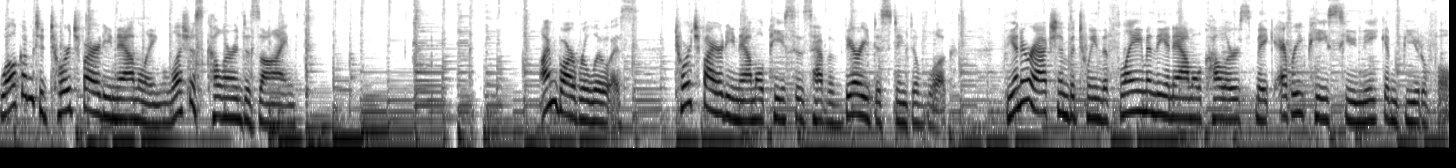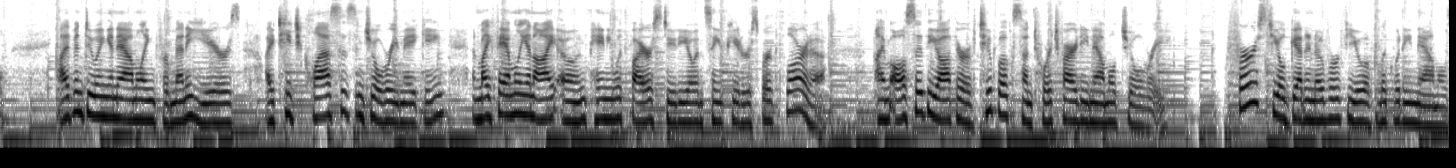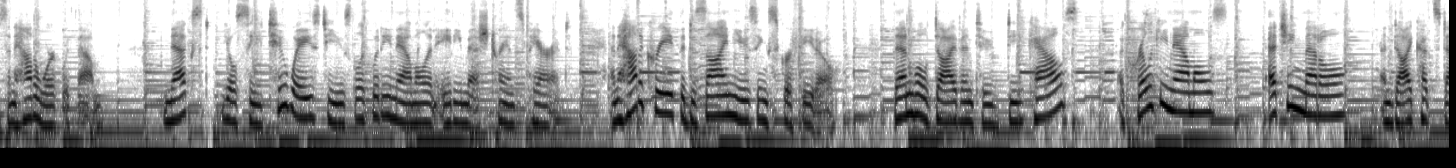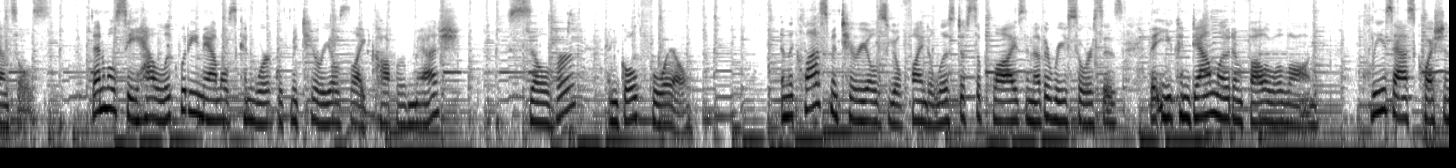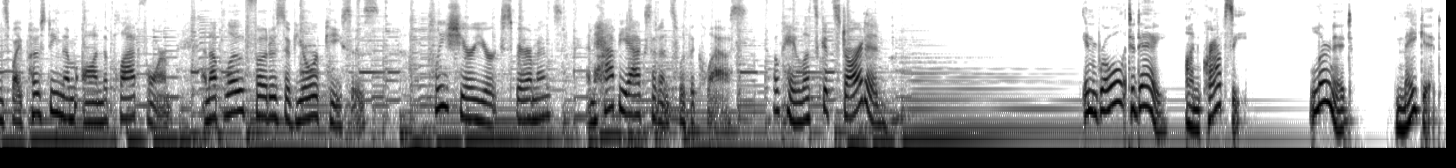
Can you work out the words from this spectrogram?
Welcome to Torch Fired Enameling, luscious color and design. I'm Barbara Lewis. Torch fired enamel pieces have a very distinctive look. The interaction between the flame and the enamel colors make every piece unique and beautiful. I've been doing enameling for many years. I teach classes in jewelry making, and my family and I own Painting with Fire Studio in St. Petersburg, Florida. I'm also the author of two books on torch fired enamel jewelry. First, you'll get an overview of liquid enamels and how to work with them. Next, you'll see two ways to use liquid enamel in 80 Mesh Transparent and how to create the design using Sgraffito. Then we'll dive into decals, acrylic enamels, etching metal, and die cut stencils. Then we'll see how liquid enamels can work with materials like copper mesh, silver, and gold foil. In the class materials, you'll find a list of supplies and other resources that you can download and follow along. Please ask questions by posting them on the platform and upload photos of your pieces. Please share your experiments and happy accidents with the class. Okay, let's get started. Enroll today on Craftsy. Learn it, make it.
